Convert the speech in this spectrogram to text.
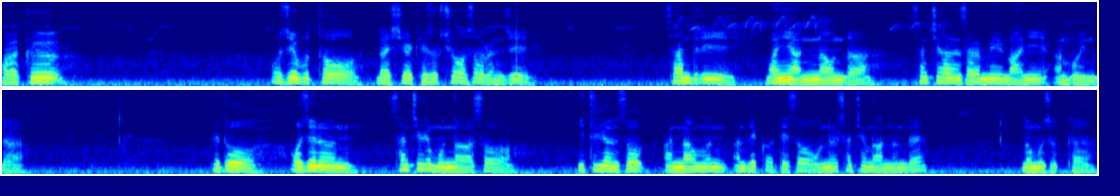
바라크 어제부터 날씨가 계속 추워서 그런지 사람들이 많이 안 나온다. 산책하는 사람이 많이 안 보인다. 그래도 어제는 산책을 못 나와서 이틀 연속 안 나오면 안 될 것 같아서 오늘 산책 나왔는데 너무 좋다.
